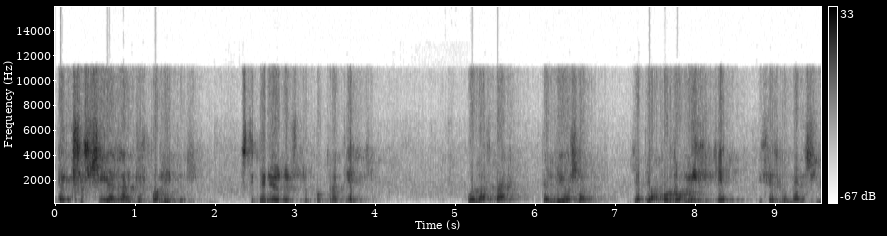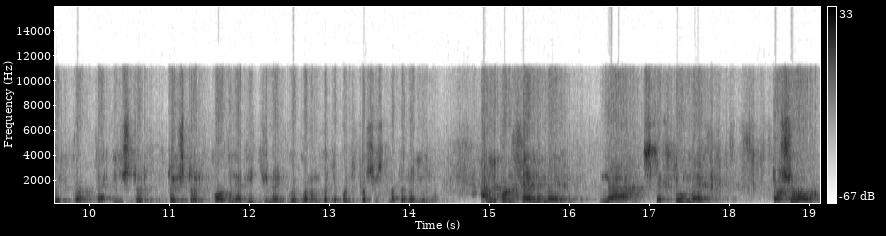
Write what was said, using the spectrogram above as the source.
εξουσίαζαν τους πολίτες στην περίοδο της τουρκοκρατίας. Όλα αυτά τελείωσαν γιατί αποδομήθηκε η θεσμημένη συλλογικότητα, το ιστορικό δηλαδή κοινωνικό, και πολιτικό σύστημα των Ελλήνων. Αν λοιπόν θέλουμε να σκεφτούμε τόσο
